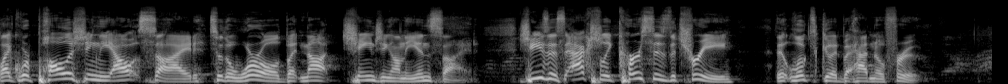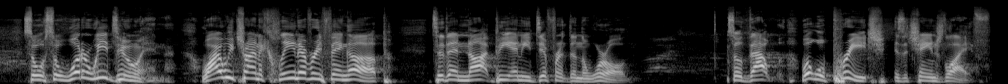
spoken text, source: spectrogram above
Like we're polishing the outside to the world, but not changing on the inside. Jesus actually curses the tree that looked good but had no fruit. So, so what are we doing? Why are we trying to clean everything up to then not be any different than the world? So that what we'll preach is a changed life.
